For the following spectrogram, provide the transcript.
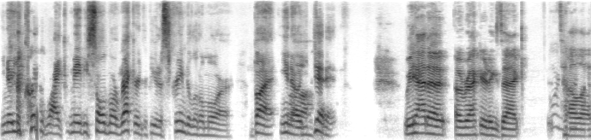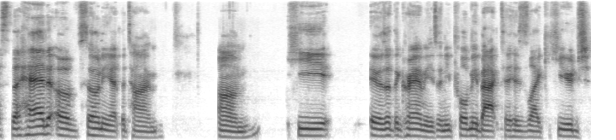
you know, you could have like maybe sold more records if you would have screamed a little more, but you know, you did it. We had a, a record exec tell us the head of Sony at the time, um, he it was at the Grammys and he pulled me back to his like huge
